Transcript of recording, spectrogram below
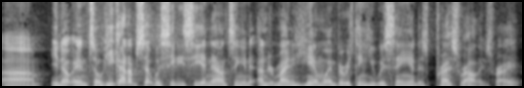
Um, you know, and so he got upset with CDC announcing and undermining him and everything he was saying at his press rallies, right?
